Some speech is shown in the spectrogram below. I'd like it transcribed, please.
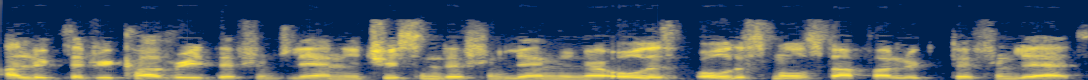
I looked at recovery differently and nutrition differently. And, you know, all this, all the small stuff I looked differently at.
